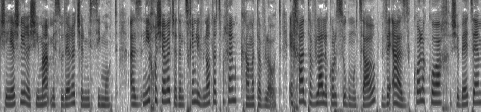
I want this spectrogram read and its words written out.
כשיש לי רשימה מסודרת של משימות. אז אני חושבת שאתם צריכים לבנות לעצמכם כמה טבלאות. אחד, טבלה לכל סוג מוצר, ואז כל לקוח שבעצם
